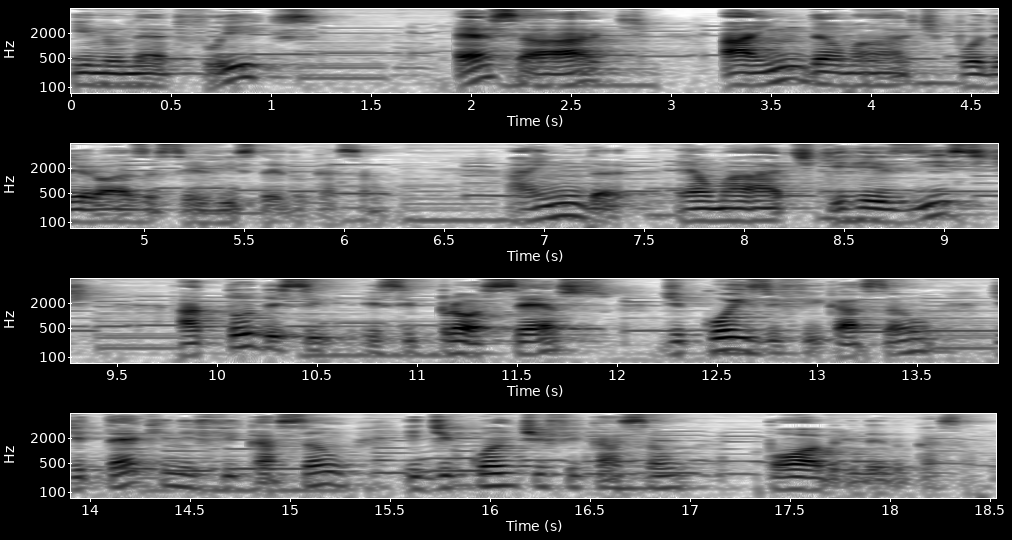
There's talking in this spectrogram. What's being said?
e no Netflix, essa arte ainda é uma arte poderosa a serviço da educação. Ainda é uma arte que resiste a todo esse, esse processo de coisificação, de tecnificação e de quantificação pobre da educação.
